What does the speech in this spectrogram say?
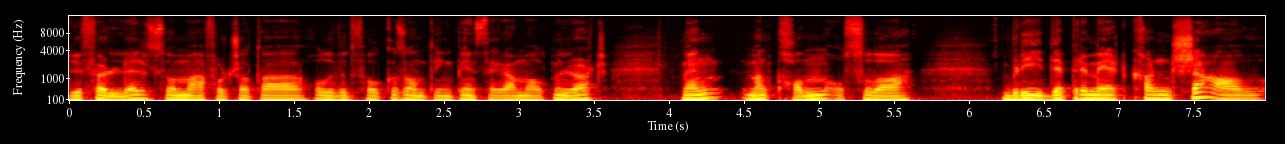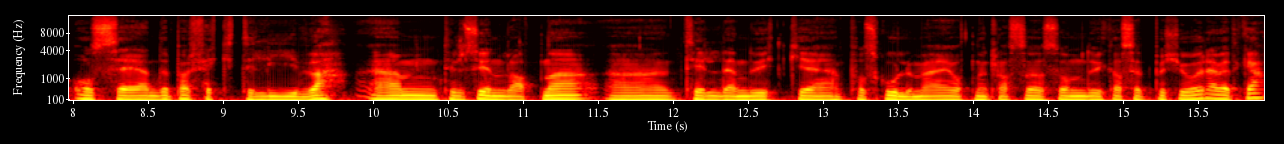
du følger, som er fortsatt av Hollywood-folk og sånne ting på Instagram og alt mulig rart, men man kan også da bli deprimert kanskje av å se det perfekte livet um, tilsynelatende uh, til den du gikk på skole med i 8. klasse som du ikke har sett på 20 år. Jeg vet ikke.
